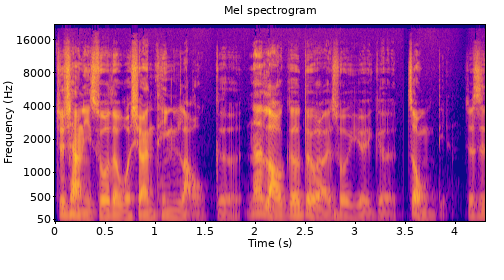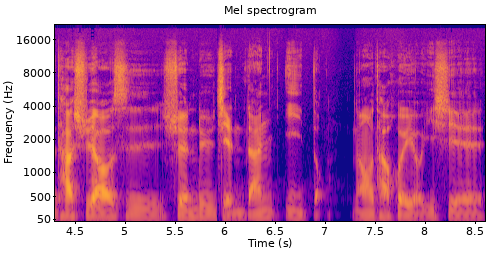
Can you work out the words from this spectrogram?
就像你说的，我喜欢听老歌。那老歌对我来说有一个重点，就是它需要是旋律简单易懂，然后它会有一些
